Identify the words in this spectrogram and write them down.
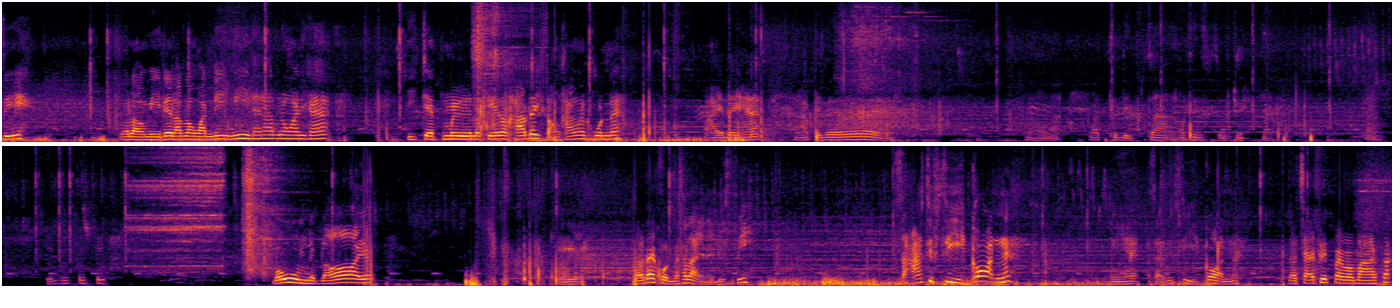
สิว่าเรามีได้รับรางวัลนี่นี่ได้รับรางวัลอีกฮะอีกเจ็ดหมื่นโอเคเราค้าได้อีกสองครั้งนะทุกคนนะไปเลยฮะหาไปเลยเอาละวัตถุดิบจ้าวัตถุดิบโอเคบูมเรียบร้อยครับโอเคเราได้ขนมาเท่าไหร่หน่อยดูสิสามสิบสี่ก้อนนะ นี่ฮะสามสิบสี่ก้อนนะ เราใช้เพชรไปประมาณสัก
